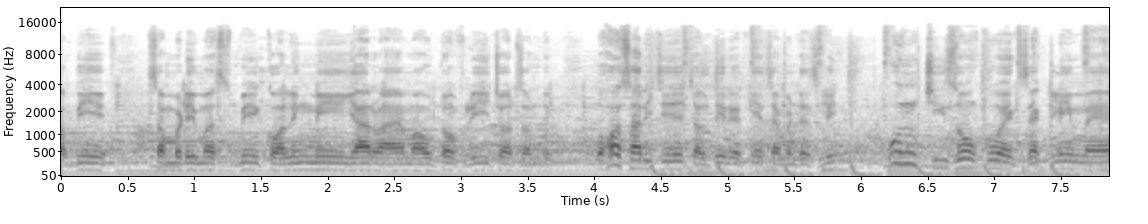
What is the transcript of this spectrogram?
अभी somebody must be calling me, यार I am out of reach or something. बहुत सारी चीज़ें चलती रहती हैं simultaneously. उन चीज़ों को exactly मैं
